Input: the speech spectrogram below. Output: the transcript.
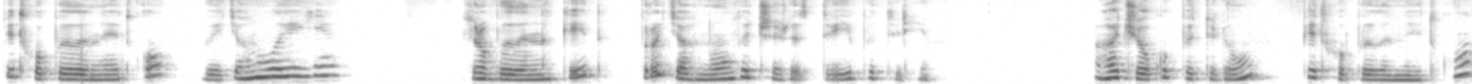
підхопили нитку, витягнули її, зробили накид, протягнули через дві петлі. Гачок у петлю, підхопили нитку,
